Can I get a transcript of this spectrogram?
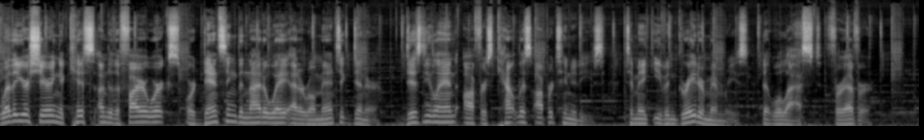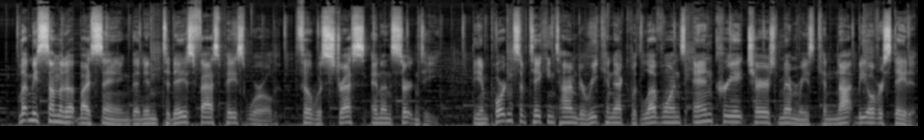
Whether you're sharing a kiss under the fireworks or dancing the night away at a romantic dinner, Disneyland offers countless opportunities to make even greater memories that will last forever. Let me sum it up by saying that in today's fast paced world, filled with stress and uncertainty, the importance of taking time to reconnect with loved ones and create cherished memories cannot be overstated.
